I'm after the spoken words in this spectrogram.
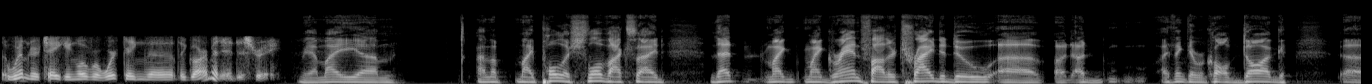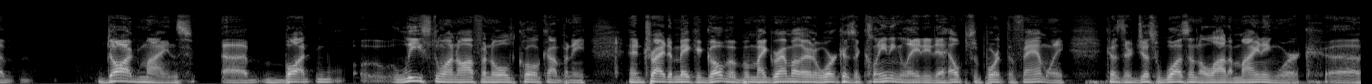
the women are taking over working the the garment industry. Yeah, my um, on the my Polish Slovak side, that my my grandfather tried to do uh, a, a, I think they were called dog uh, dog mines. Uh, bought leased one off an old coal company and tried to make a go of it. But my grandmother had to work as a cleaning lady to help support the family because there just wasn't a lot of mining work. Uh,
